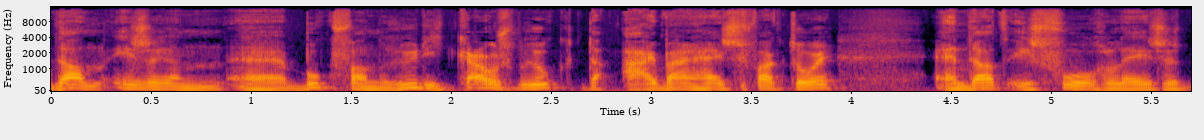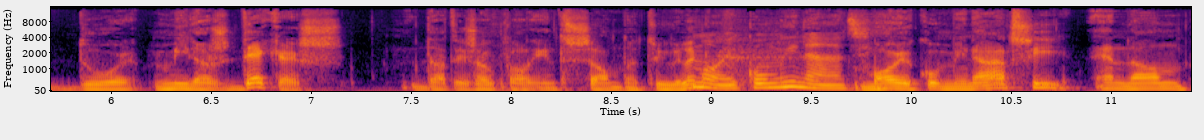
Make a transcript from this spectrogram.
Dan is er een uh, boek van Rudy Kousbroek, De aardbaarheidsfactor. En dat is voorgelezen door Midas Dekkers. Dat is ook wel interessant natuurlijk. Mooie combinatie. Mooie combinatie. En dan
